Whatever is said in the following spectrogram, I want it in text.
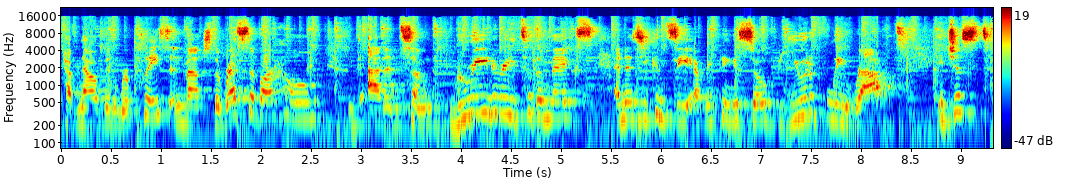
have now been replaced and match the rest of our home. We've added some greenery to the mix and as you can see everything is so beautifully wrapped. It just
